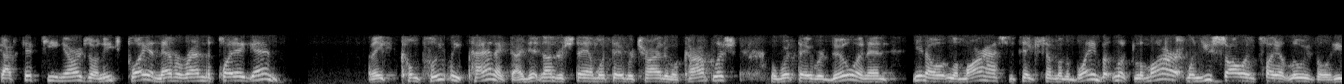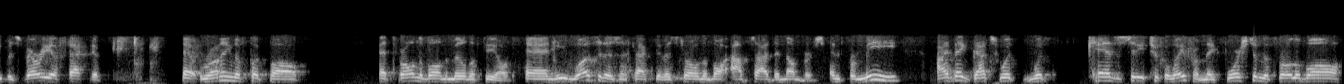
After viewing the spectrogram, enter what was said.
Got 15 yards on each play and never ran the play again. They completely panicked. I didn't understand what they were trying to accomplish or what they were doing. And, you know, Lamar has to take some of the blame. But look, Lamar, when you saw him play at Louisville, he was very effective at running the football, at throwing the ball in the middle of the field. And he wasn't as effective as throwing the ball outside the numbers. And for me, I think that's what, what Kansas City took away from. They forced him to throw the ball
